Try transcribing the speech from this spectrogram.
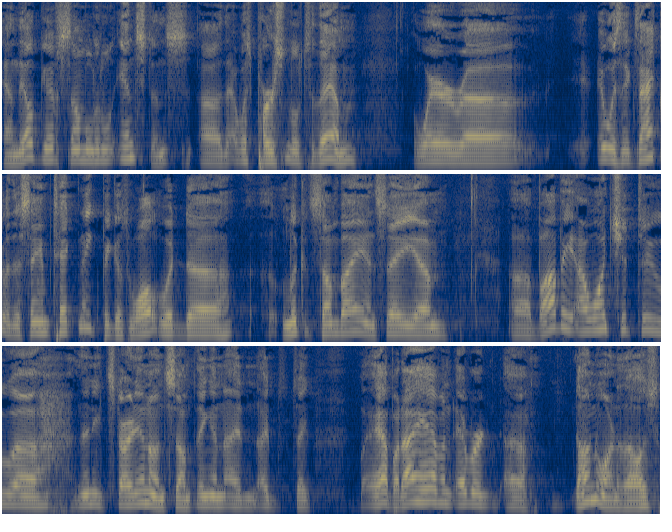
and they'll give some little instance uh, that was personal to them, where it was exactly the same technique because Walt would look at somebody and say, um, uh, Bobby, I want you to, uh, then he'd start in on something, and I'd, I'd say, yeah, but I haven't ever uh, done one of those.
